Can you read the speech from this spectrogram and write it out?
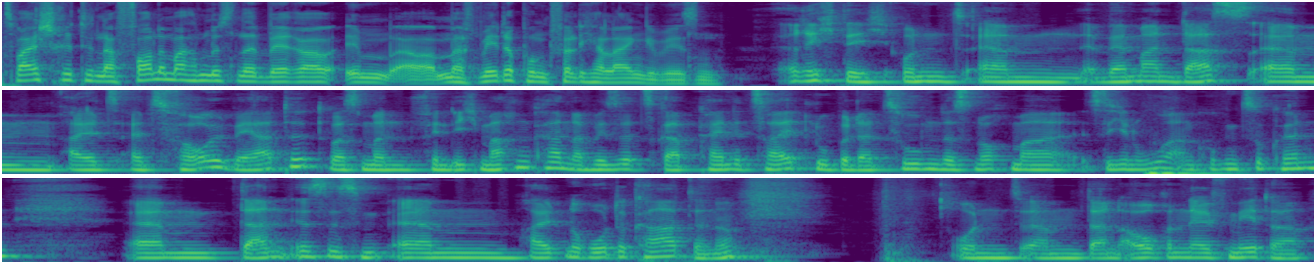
zwei Schritte nach vorne machen müssen, dann wäre er im, äh, am Elfmeterpunkt völlig allein gewesen. Richtig. Und ähm, wenn man das ähm, als, als Foul wertet, was man, finde ich, machen kann, aber wie gesagt, es gab keine Zeitlupe dazu, um das nochmal sich in Ruhe angucken zu können, ähm, dann ist es ähm, halt eine rote Karte, ne? Und ähm, dann auch ein Elfmeter.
